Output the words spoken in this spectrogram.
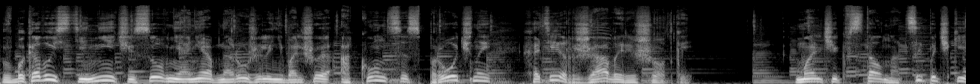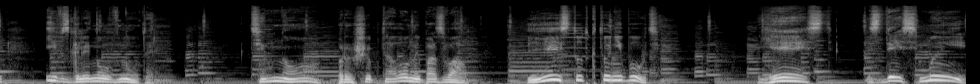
в боковой стене часовни они обнаружили небольшое оконце с прочной, хотя и ржавой решеткой. Мальчик встал на цыпочки и взглянул внутрь. «Темно», — прошептал он и позвал. «Есть тут кто-нибудь?» «Есть! Здесь мы!»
